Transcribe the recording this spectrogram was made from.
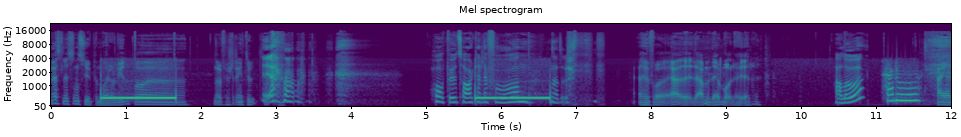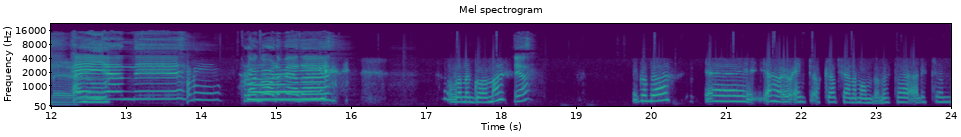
Nesten litt sånn Super Mario-lyd øh, når du først ringte ut. Ja. Håper hun tar telefonen. Ja, hun får, ja, ja, men det må du gjøre. Hallo? Hallo. Hei, Jenny. Hei, Jenny! Hvordan går det med deg? Hvordan det går med meg? Ja. Det går bra. Jeg, jeg har jo egentlig akkurat fjerna mandlene, så jeg er litt sånn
